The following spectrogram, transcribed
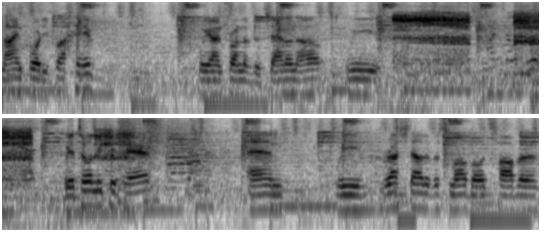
9.45. We are in front of the channel now. We we're totally prepared and we rushed out of a small boats harbor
